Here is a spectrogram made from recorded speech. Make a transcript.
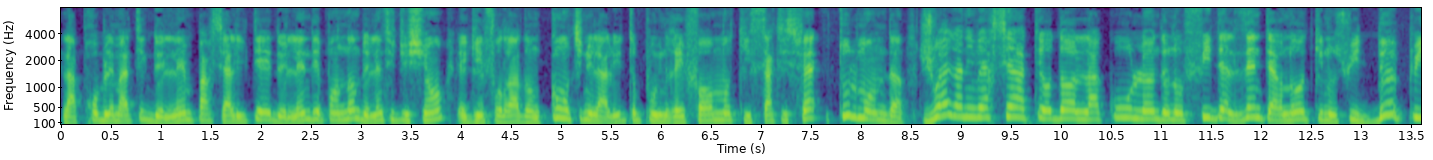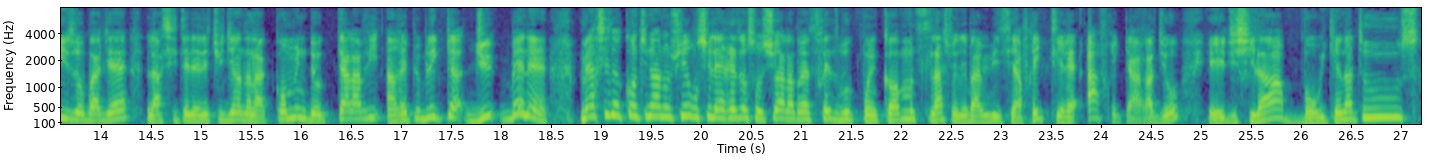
la problématique de l'impartialité et de l'indépendance de l'institution et qu'il faudra donc continuer la lutte pour une réforme qui satisfait tout le monde. Joyeux anniversaire à Théodore Lacou, l'un de nos fidèles internautes qui nous suit depuis Obadier, la cité des étudiants dans la commune de Calavi en République du Bénin. Merci de continuer à nous suivre sur les réseaux sociaux à l'adresse facebook.com slash le débat BBC Afrique-Africa Radio. Et d'ici là, bon week-end à tous.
